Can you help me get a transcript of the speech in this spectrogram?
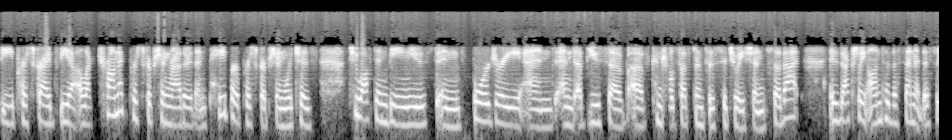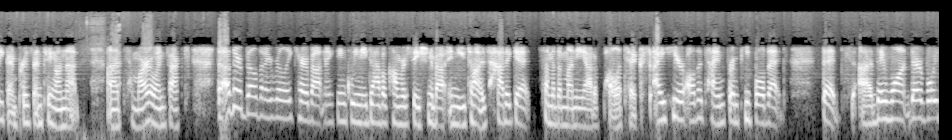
be prescribed via electronic prescription rather than paper prescription, which is too often being used in forgery and, and abuse of, of controlled substances situations. So that is actually on to the Senate this week. I'm presenting on that uh, tomorrow, in fact. The other bill that I really care about and I think we need to have a conversation about in Utah is how to get some of the money out of politics. I hear all the time from people that that uh, they want their voice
